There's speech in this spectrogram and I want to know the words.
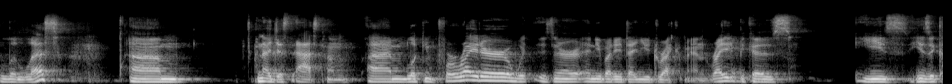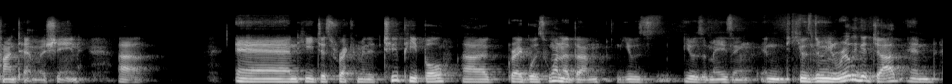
little less. Um, and I just asked him, I'm looking for a writer. Is there anybody that you'd recommend? Right? Because he's he's a content machine. Uh, and he just recommended two people. Uh, Greg was one of them. He was he was amazing, and he was doing a really good job. And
